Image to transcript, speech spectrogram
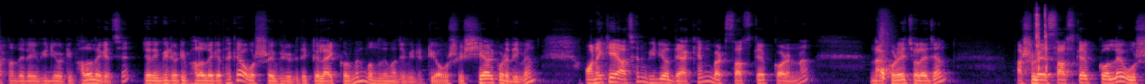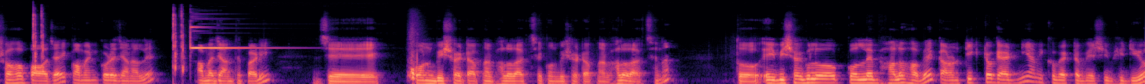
আপনাদের এই ভিডিওটি ভালো লেগেছে। যদি ভিডিওটি ভালো লেগে থাকে, অবশ্যই ভিডিওটি একটু লাইক করবেন। বন্ধুদের মাঝে ভিডিওটি অবশ্যই শেয়ার করে দিবেন। অনেকেই আছেন ভিডিও দেখেন বাট সাবস্ক্রাইব করেন না। না করে চলে যান। আসলে সাবস্ক্রাইব করলে উৎসাহ পাওয়া যায় কমেন্ট করে জানালে আমরা জানতে পারি যে কোন বিষয়টা আপনার ভালো লাগছে, কোন বিষয়টা আপনার ভালো লাগছে না। তো এই বিষয়গুলো করলে ভালো হবে, কারণ টিকটক অ্যাড নিয়ে আমি খুব একটা বেশি ভিডিও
